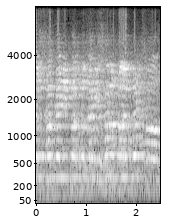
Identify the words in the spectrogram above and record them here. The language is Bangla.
আমাদের সরকারি কর্মচারী সমন্বয় পরিষদ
